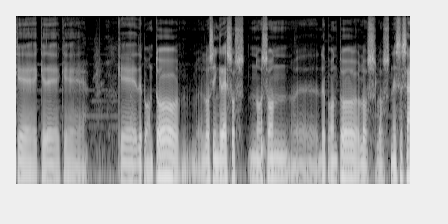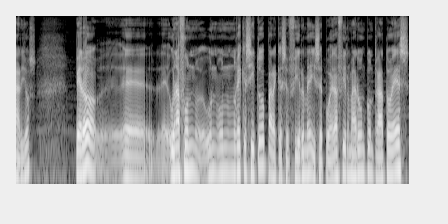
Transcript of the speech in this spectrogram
que, que, que, de pronto los ingresos no son eh, de pronto los, los necesarios. Pero eh, una un, requisito para que se firme y se pueda firmar un contrato es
